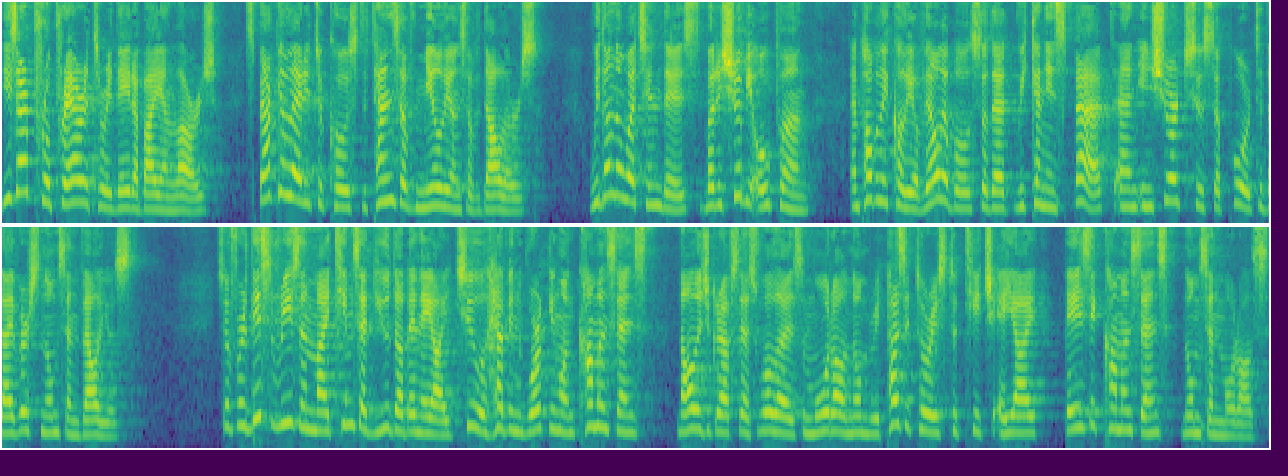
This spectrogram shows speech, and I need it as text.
These are proprietary data by and large, speculated to cost tens of millions of dollars. We don't know what's in this, but it should be open and publicly available so that we can inspect and ensure to support diverse norms and values. So for this reason, my teams at UW and AI2 have been working on common sense knowledge graphs as well as moral norm repositories to teach AI basic common sense norms and morals.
